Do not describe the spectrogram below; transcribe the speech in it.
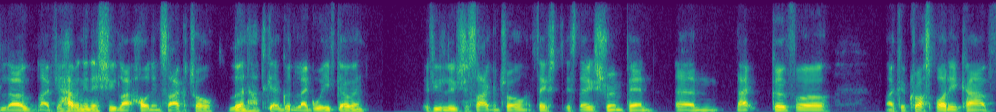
low. Like if you're having an issue like holding side control, learn how to get a good leg weave going. If you lose your side control, if they if they shrimp in, um, like go for like a crossbody kind of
